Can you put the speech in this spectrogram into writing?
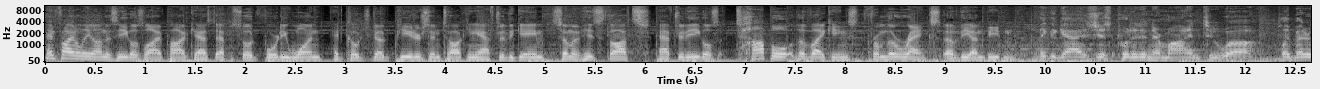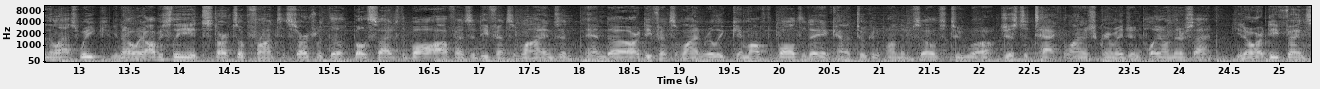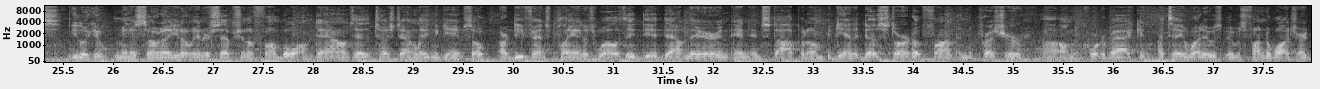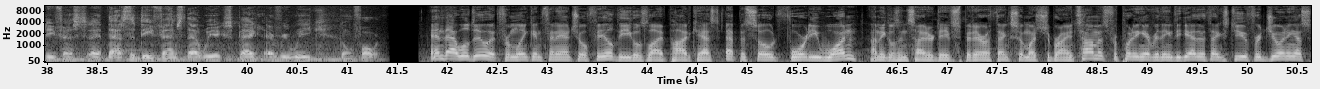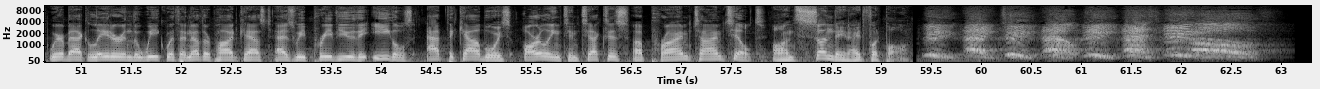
And finally, on this Eagles Live podcast, episode 41, head coach Doug Pederson talking after the game, some of his thoughts after the Eagles topple the Vikings from the ranks of the unbeaten. I think the guys just put it in their mind to uh, play better than last week. You know, obviously it starts up front. It starts with the both sides of the ball, offense and defensive lines, and and uh, our defensive line really came off the ball today and kind of took it upon themselves to uh, just attack the line of scrimmage and play on their side. You know, our defense. You look at Minnesota. You know, interception, a fumble on downs, they had a touchdown late in the game. So our defense playing as well as they did down there and, and, and stopping them. Again, it does start up front and the pressure uh, on the quarterback. And I tell you what, it was it was fun to watch our defense today. That's the defense that we expect every week going forward. And that will do it from Lincoln Financial Field, the Eagles Live Podcast, episode 41. I'm Eagles Insider Dave Spadaro. Thanks so much to Brian Thomas for putting everything together. Thanks to you for joining us. We're back later in the week with another podcast as we preview the Eagles at the Cowboys, Arlington, Texas, a primetime tilt on Sunday Night Football.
